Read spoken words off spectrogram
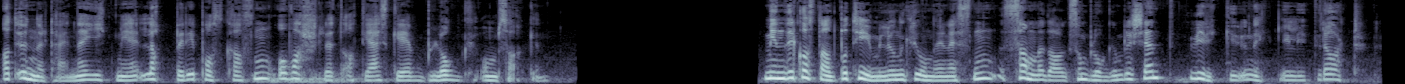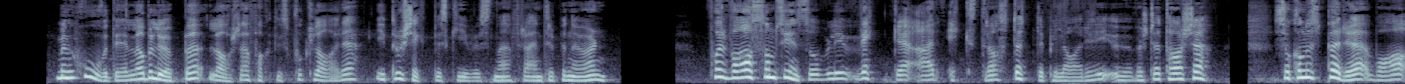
at undertegnede gikk med lapper i postkassen og varslet at jeg skrev blogg om saken. Mindre kostnad på 20 millioner kroner nesten, samme dag som bloggen ble kjent, virker unektelig litt rart. Men hoveddelen av beløpet lar seg faktisk forklare i prosjektbeskrivelsene fra entreprenøren. For hva som synes å bli vekke er ekstra støttepilarer i øverste etasje. Så kan du spørre hva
